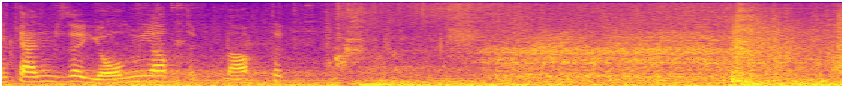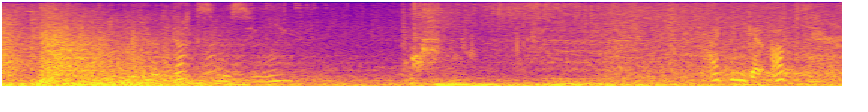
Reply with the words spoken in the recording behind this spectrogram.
Oradan kendimize yol mu yaptık? Ne yaptık? Ducks in the ceiling. I can get up there.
